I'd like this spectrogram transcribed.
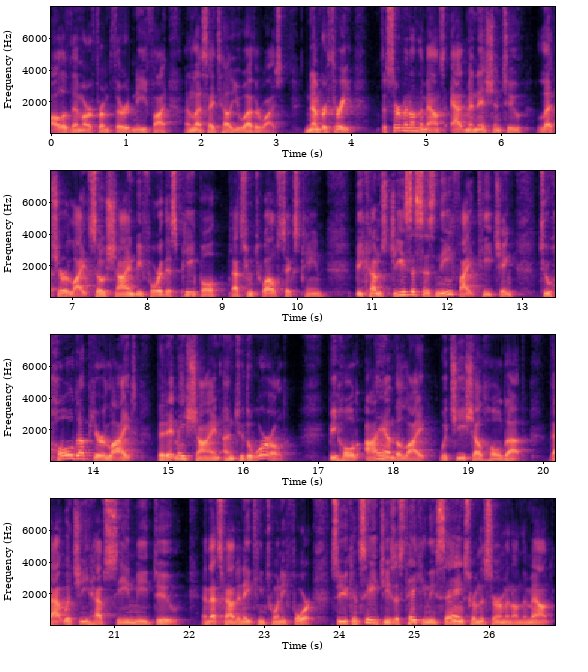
All of them are from 3 Nephi, unless I tell you otherwise. Number three, the Sermon on the Mount's admonition to let your light so shine before this people, that's from 1216, becomes Jesus' Nephite teaching to hold up your light that it may shine unto the world. Behold, I am the light which ye shall hold up that which ye have seen me do. And that's found in 1824. So you can see Jesus taking these sayings from the Sermon on the Mount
